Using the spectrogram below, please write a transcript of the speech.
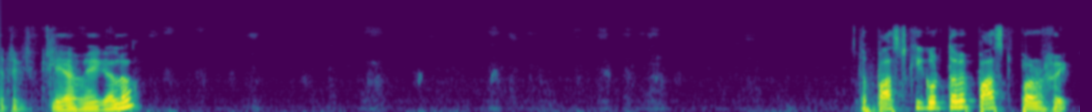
এটা ক্লিয়ার হয়ে গেল। তো পাস্ট কি করতে হবে? পাস্ট পারফেক্ট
